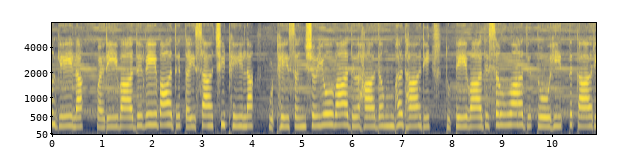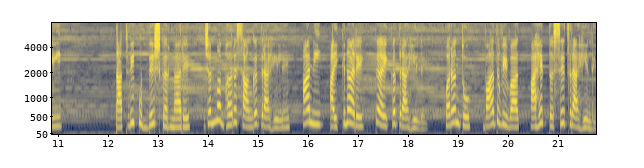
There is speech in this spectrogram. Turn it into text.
गेला. परिवाद वेवाद तैसाची ठेला. उठे संशयो वाद हा दंभधारी तुटे वाद संवाद तो हितकारी. तात्विक उपदेश करणारे जन्मभर सांगत राहिले आणि ऐकणारे ते ऐकत राहिले. परंतु वादविवाद आहेत तसेच राहिले.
